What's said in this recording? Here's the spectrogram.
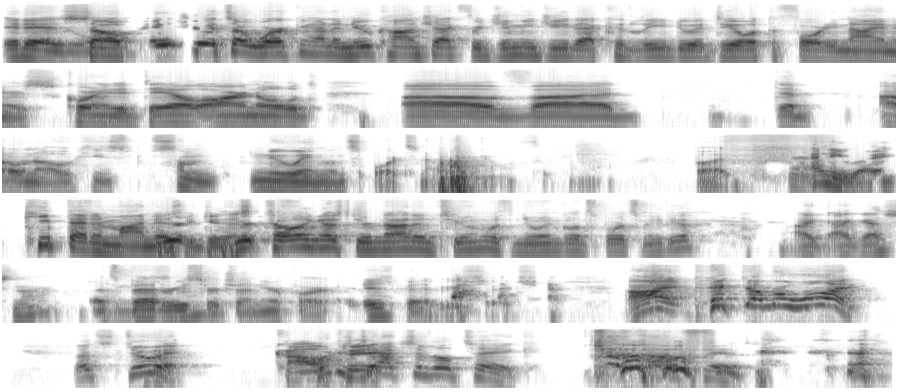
It is. Every So. Patriots are working on a new contract for Jimmy G that could lead to a deal with the 49ers, according to Dale Arnold of uh the I don't know, he's some New England sports network. I don't freaking know. But anyway, keep that in mind as You're, we do this. you're telling us you're not in tune with New England sports media? I, I guess not. That's I bad not. research on your part. It is bad research. All right, pick number one. Let's do it. Kyle Who does Jacksonville take? Kyle Pitts. All right,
